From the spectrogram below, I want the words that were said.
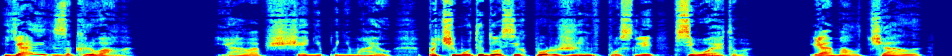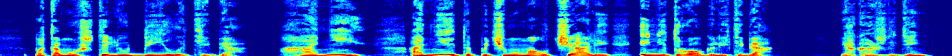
я их закрывала? Я вообще не понимаю, почему ты до сих пор жив после всего этого. Я молчала, потому что любила тебя. А они, они-то почему молчали и не трогали тебя? Я каждый день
